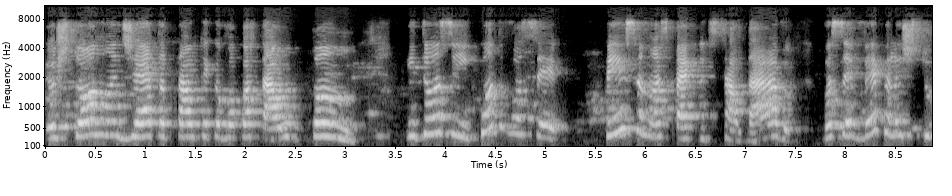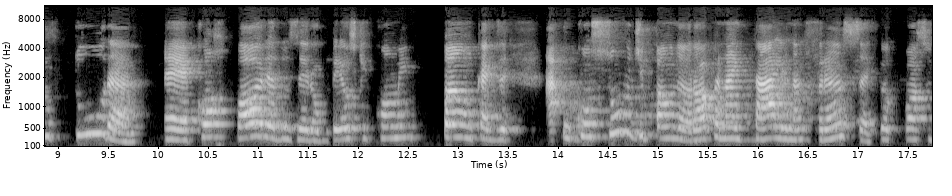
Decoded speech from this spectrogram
Eu estou numa dieta tal, o que, que eu vou cortar? O pão. Então assim, quando você pensa no aspecto de saudável, você vê pela estrutura é, corpórea dos europeus que comem pão, quer dizer, o consumo de pão na Europa, na Itália e na França, que eu posso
